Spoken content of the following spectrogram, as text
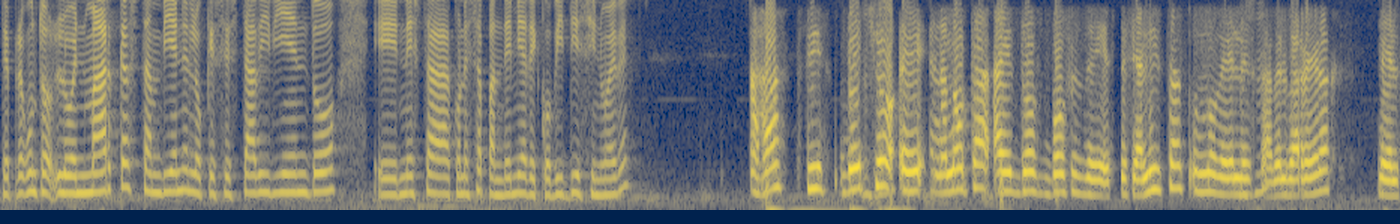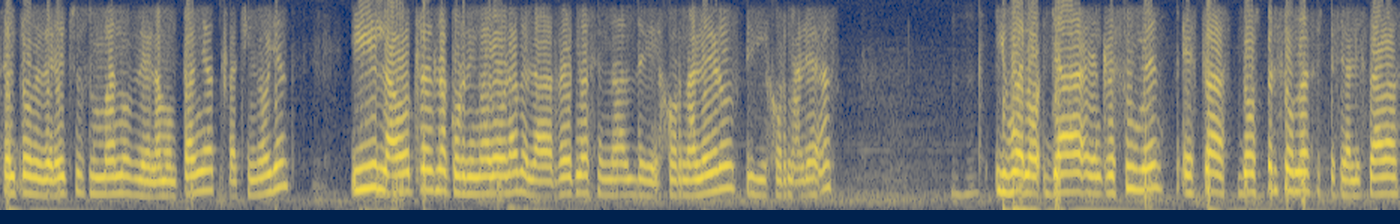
te pregunto, ¿lo enmarcas también en lo que se está viviendo en esta, con esta pandemia de COVID-19? Ajá, sí. De hecho, eh, en la nota hay dos voces de especialistas. Uno de él es Abel Barrera, del Centro de Derechos Humanos de la Montaña, Tlachinoyan, y la otra es la coordinadora de la Red Nacional de Jornaleros y Jornaleras, y bueno, ya en resumen, estas dos personas especializadas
